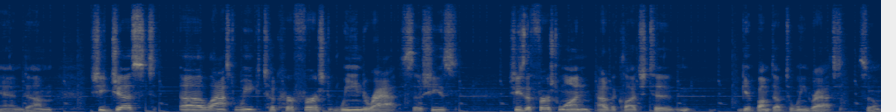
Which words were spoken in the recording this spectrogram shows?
And um, she just uh, last week took her first weaned rat, so she's she's the first one out of the clutch to get bumped up to weaned rats. So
